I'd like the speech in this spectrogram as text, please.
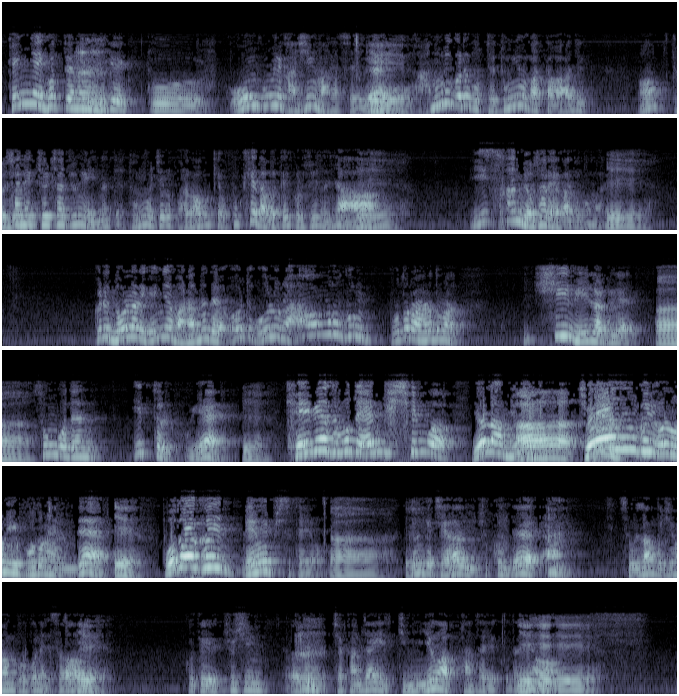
굉장히 그때는 이게 그 온 국민의 관심이 많았어요. 왜? 예, 예. 아무리 그래도 대통령을 갖다가 아직 어? 그죠. 탄핵 절차 중에 있는 대통령을 저걸 밟아볼게 국회에다가 어떻게 걸 수 있느냐. 예, 이상한 묘사를 해가지고 예. 말이에요. 예, 예. 그래 논란이 굉장히 많았는데 어떻게 언론이 아무런 그걸 보도를 안 하더만 12일 날 그게 아, 선고된 이틀 후에 예. KBS부터 MBC 뭐 연합뉴스 아. 전 거의 언론이 보도를 했는데 예. 보도가 거의 내용이 비슷해요. 아, 예. 그러니까 제가 유축컨대 서울 남부지방법원에서 예. 그때 주심 어, 재판장이 김영합 판사였거든요. 예, 예, 예, 예.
